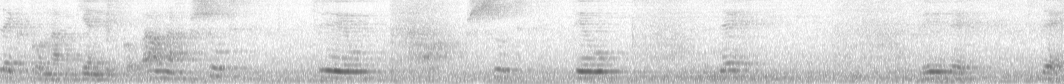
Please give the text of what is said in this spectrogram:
Lekko na wygiętych kolanach, przód, tył, przód, tył, wdech, wydech, wdech,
